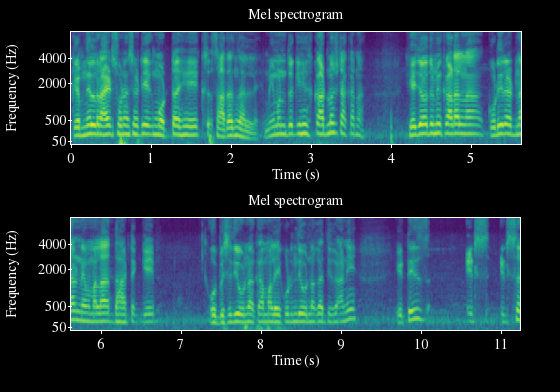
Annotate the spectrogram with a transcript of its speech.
क्रिमिनल राईट्स होण्यासाठी एक मोठं हे एक साधन झालं आहे. मी म्हणतो की हे काढूनच टाका ना. हे जेव्हा तुम्ही काढाल ना कोणी रडणार नाही मला दहा टक्के ओ बी सी देऊ नका मला इकडून देऊ नका तिकडे आणि it is it's it's a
